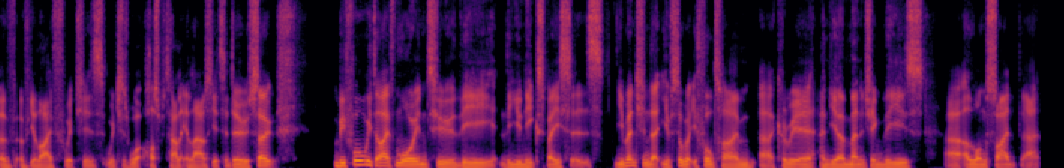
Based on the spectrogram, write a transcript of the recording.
of of your life, which is which is what hospitality allows you to do. So before we dive more into the the unique spaces, you mentioned that you've still got your full time uh, career and you're managing these uh, alongside that.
